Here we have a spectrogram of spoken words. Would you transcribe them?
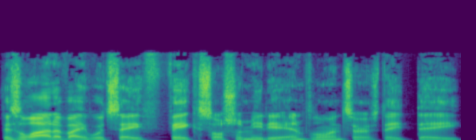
there's a lot of I would say fake social media influencers. They they.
